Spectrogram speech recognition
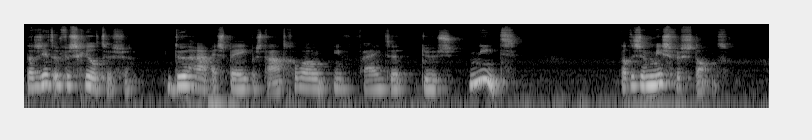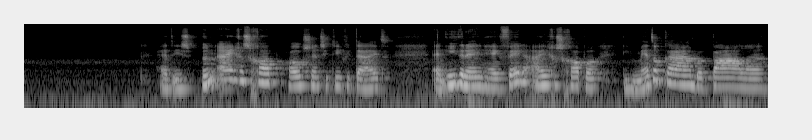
Daar zit een verschil tussen. De HSP bestaat gewoon in feite dus niet. Dat is een misverstand. Het is een eigenschap, hoogsensitiviteit. En iedereen heeft vele eigenschappen die met elkaar bepalen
